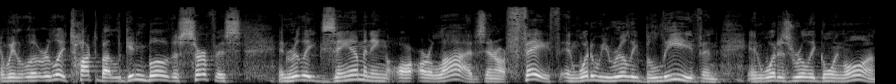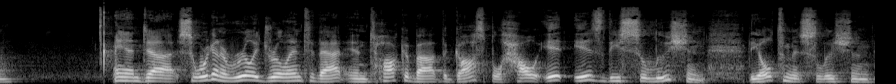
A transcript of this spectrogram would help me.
And we really talked about getting below the surface and really examining our, our lives and our faith and what do we really believe and, and what is really going on. And uh, so we're going to really drill into that and talk about the gospel, how it is the solution, the ultimate solution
